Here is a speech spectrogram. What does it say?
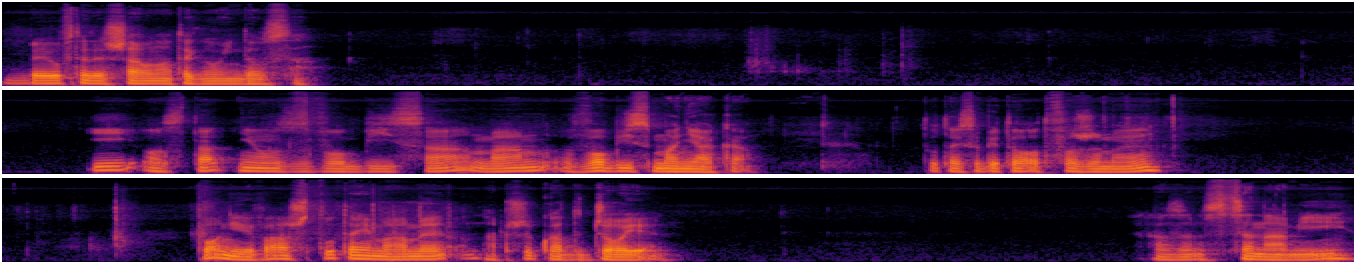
Był wtedy szał na tego Windowsa. I ostatnią z Wobisa mam Wobis Maniaka. Tutaj sobie to otworzymy, ponieważ tutaj mamy na przykład Joye razem z cenami.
